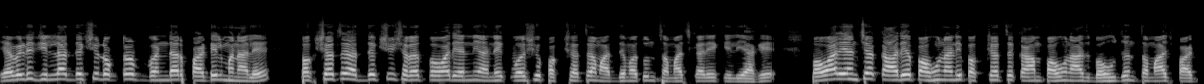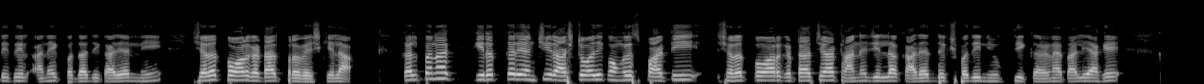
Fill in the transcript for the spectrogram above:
यावेळी जिल्हाध्यक्ष डॉक्टर बंडार पाटील म्हणाले पक्षाचे अध्यक्ष शरद पवार यांनी अनेक वर्ष पक्षाच्या माध्यमातून समाजकार्य केली आहे. पवार यांच्या कार्य पाहून आणि पक्षाचे काम पाहून आज बहुजन समाज पार्टीतील अनेक पदाधिकाऱ्यांनी शरद पवार गटात प्रवेश केला. कल्पना किरतकर यांची राष्ट्रवादी काँग्रेस पार्टी शरद पवार गटाच्या ठाणे जिल्हा कार्याध्यक्षपदी नियुक्ती करण्यात आली आहे.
